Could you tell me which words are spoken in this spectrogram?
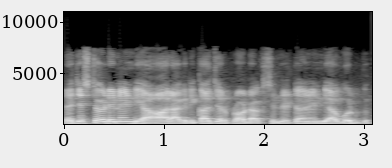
registered in India are agriculture products. In return, India would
